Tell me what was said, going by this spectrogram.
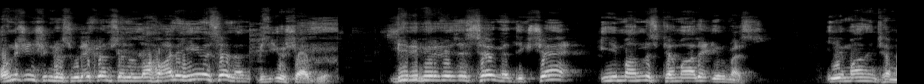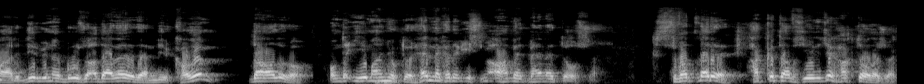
Onun için şimdi Resul-i Ekrem sallallahu aleyhi ve sellem bizi irşad ediyor. Birbirinizi sevmedikçe imanınız kemale irmez. İmanın kemali birbirine buğzu adalet eden bir kavim dağılır o. Onda iman yoktur. Her ne kadar ismi Ahmet Mehmet de olsa. Sıfatları hakkı tavsiye edecek, hakta olacak.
